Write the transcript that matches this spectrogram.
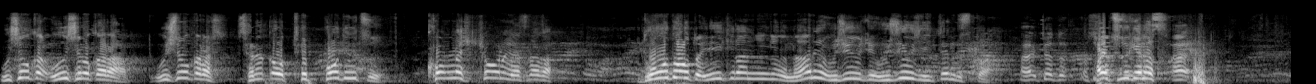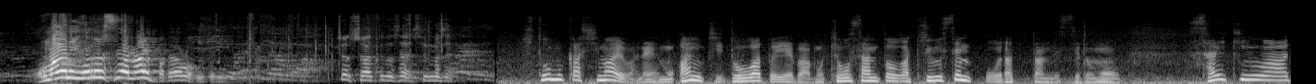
後ろから、後ろから、後ろから背中を鉄砲で撃つ。こんな卑怯な奴らが、堂々と言い切らん人間が何をうじうじ、うじうじ言ってんですか。はい、ちょっと。はい、続けます。はい。お前に言われる必要はない、バカ野郎、本当に。ちょっと座ってください。すみません。一昔前はね、もうアンチ同和といえば、もう共産党が急先鋒だったんですけども、最近は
